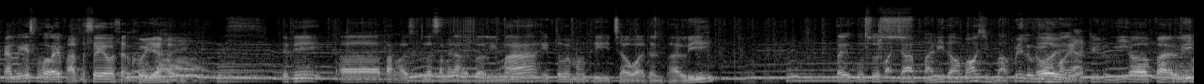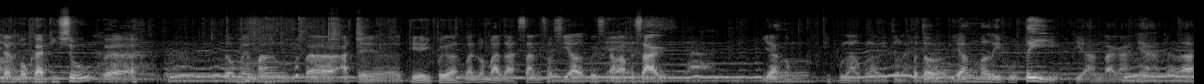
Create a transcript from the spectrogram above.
Kan ini mulai batasnya masa goyah. Jadi eh, tanggal 11 sampai tanggal 25 itu memang di Jawa dan Bali. Tapi khusus Kok Jawa Bali tau mau Zimbabwe lho Oh, iya. lho iki. ke Bali dan Oh. Mogadishu ya. itu memang eh, ada diberlakukan pembatasan sosial berskala besar Ya, yang di pulau-pulau itu lah. betul yang meliputi di antaranya adalah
